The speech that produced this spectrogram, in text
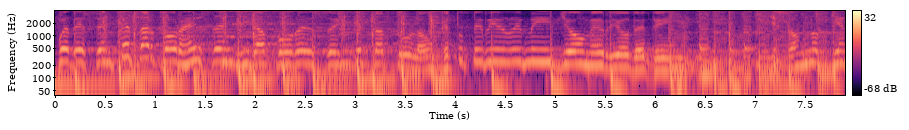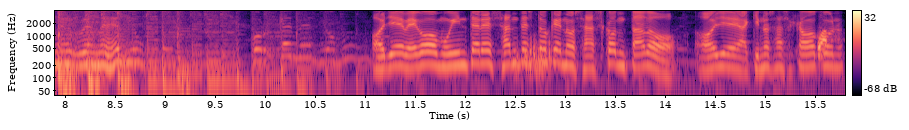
Puedes empezar por ese, mira por ese que está a tu lado. Que tú te ríes de mí, yo me río de ti. Y eso no tiene remedio. Oye, Bego, muy interesante esto que nos has contado. Oye, aquí nos has acabado con,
